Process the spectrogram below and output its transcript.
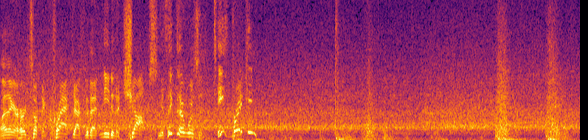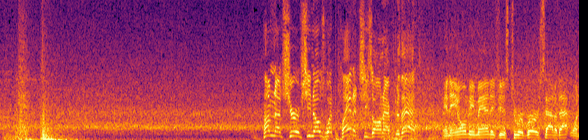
I think I heard something crack after that knee to the chops. You think that was teeth breaking? I'm not sure if she knows what planet she's on after that. And Naomi manages to reverse out of that one.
